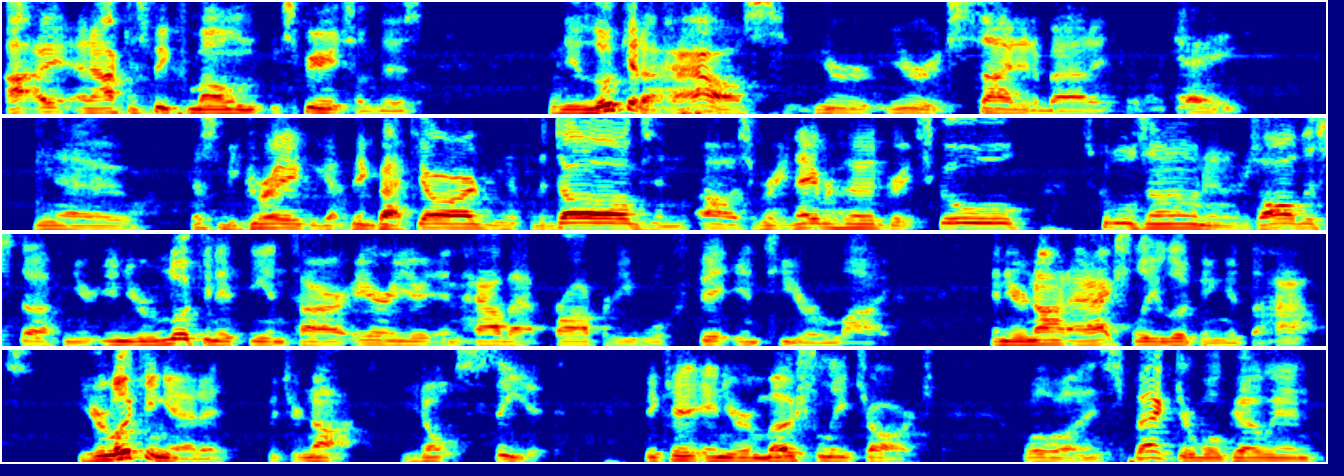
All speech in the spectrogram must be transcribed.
i and i can speak from my own experience on this when you look at a house you're you're excited about it. You're like hey you know this would be great. We got a big backyard, you know, for the dogs, and oh, it's a great neighborhood, great school, school zone, and there's all this stuff, and you're and you're looking at the entire area and how that property will fit into your life, and you're not actually looking at the house. You're looking at it, but you're not. You don't see it because, and you're emotionally charged. Well, an inspector will go in.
